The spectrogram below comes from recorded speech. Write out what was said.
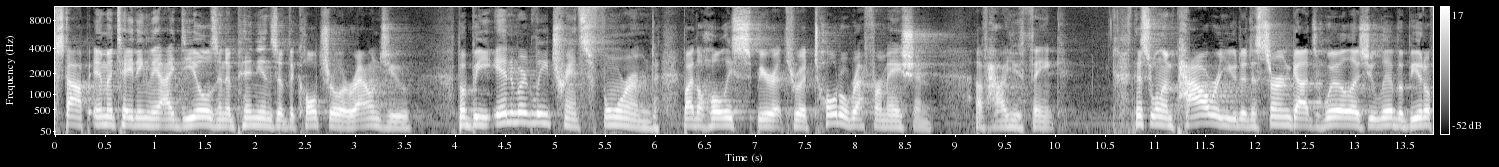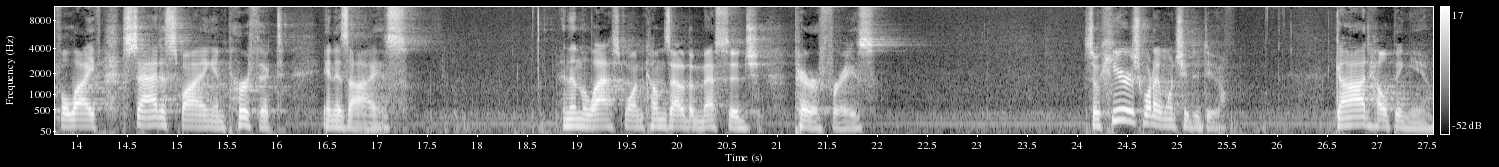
Stop imitating the ideals and opinions of the culture around you, but be inwardly transformed by the Holy Spirit through a total reformation of how you think this will empower you to discern God's will as you live a beautiful life, satisfying and perfect in His eyes. And then the last one comes out of the message paraphrase. So here's what I want you to do God helping you.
